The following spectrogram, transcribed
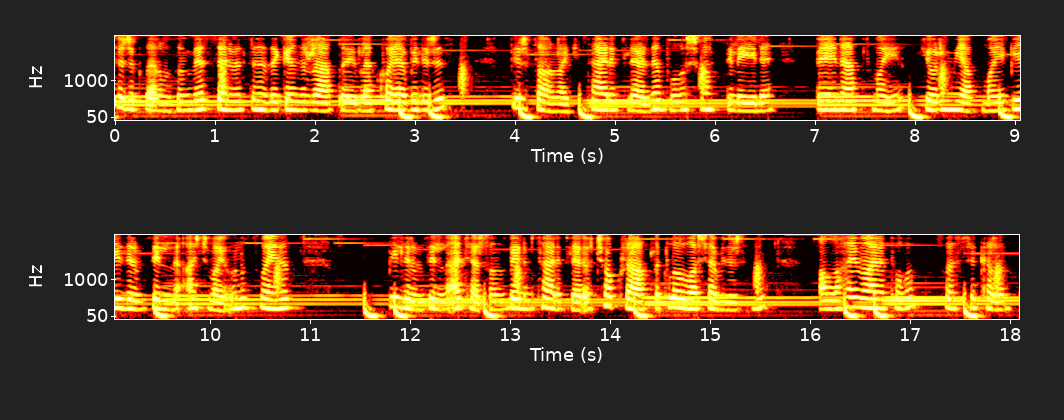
Çocuklarımızın beslenmesine de gönül rahatlığıyla koyabiliriz. Bir sonraki tariflerde buluşmak dileğiyle beğeni atmayı, yorum yapmayı, bildirim zilini açmayı unutmayınız. Bildirim zilini açarsanız benim tariflere çok rahatlıkla ulaşabilirsiniz. Allah'a emanet olun. Hoşçakalın.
